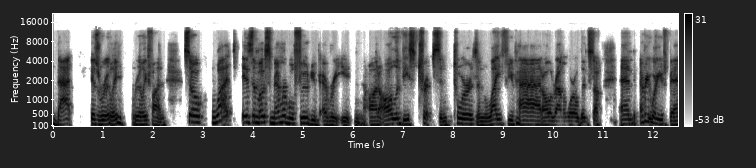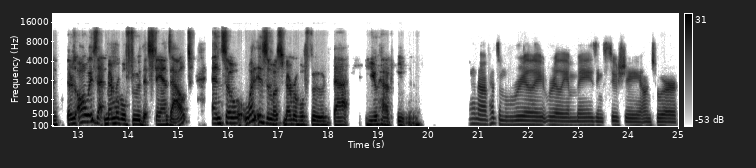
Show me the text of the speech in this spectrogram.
That is really, really fun. So, what is the most memorable food you've ever eaten on all of these trips and tours and life you've had all around the world and stuff? And everywhere you've been, there's always that memorable food that stands out. And so, what is the most memorable food that you have eaten? I don't know. I've had some really, really amazing sushi on tour.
